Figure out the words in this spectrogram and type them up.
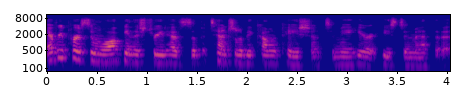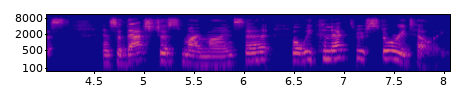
every person walking the street has the potential to become a patient to me here at Houston Methodist. And so that's just my mindset. But we connect through storytelling.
